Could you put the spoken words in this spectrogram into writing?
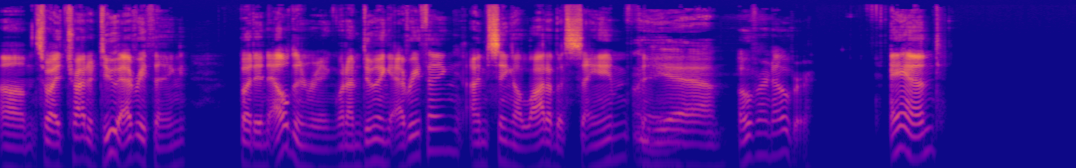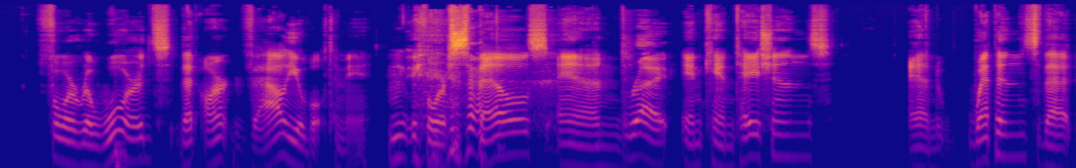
Um, so I try to do everything. But in Elden Ring, when I'm doing everything, I'm seeing a lot of the same thing Yeah. over and over. And for rewards that aren't valuable to me, for spells and right. incantations and weapons that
